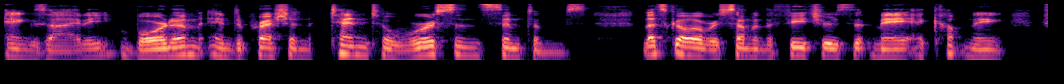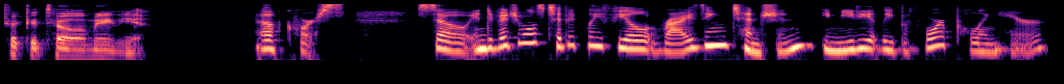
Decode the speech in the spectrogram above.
anxiety, boredom, and depression tend to worsen symptoms. Let's go over some of the features that may accompany trichotillomania. Of course. So, individuals typically feel rising tension immediately before pulling hair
